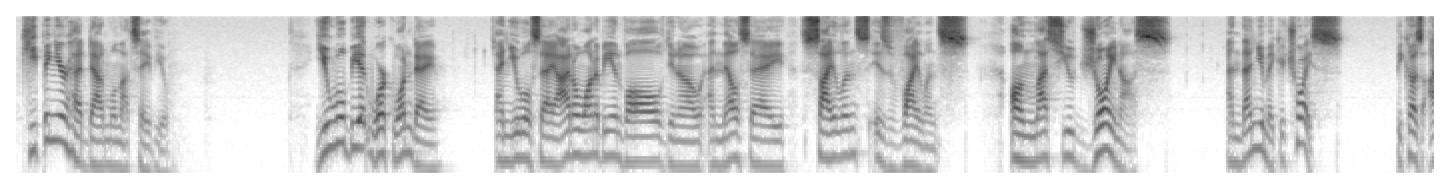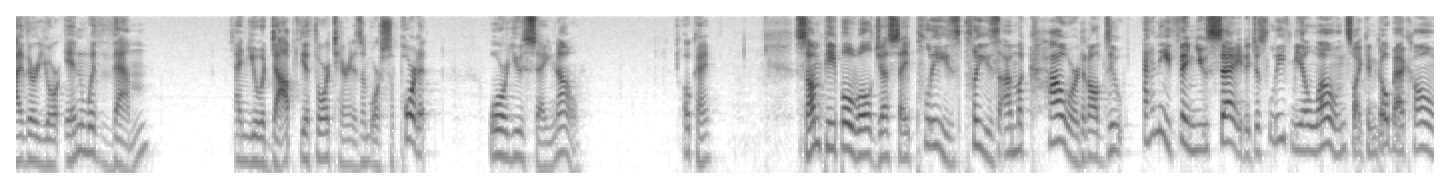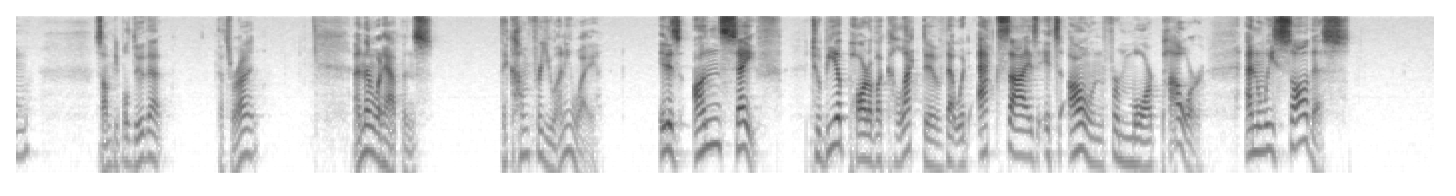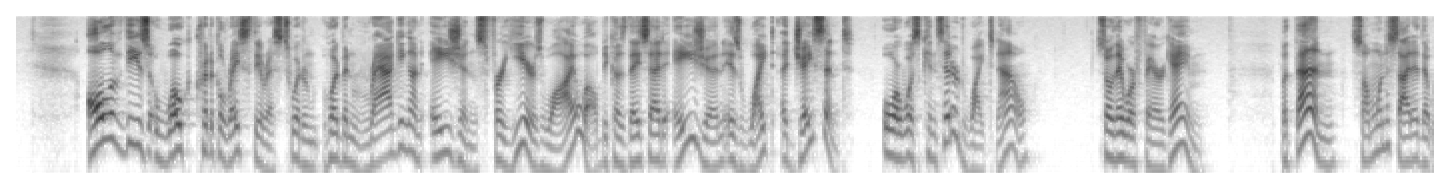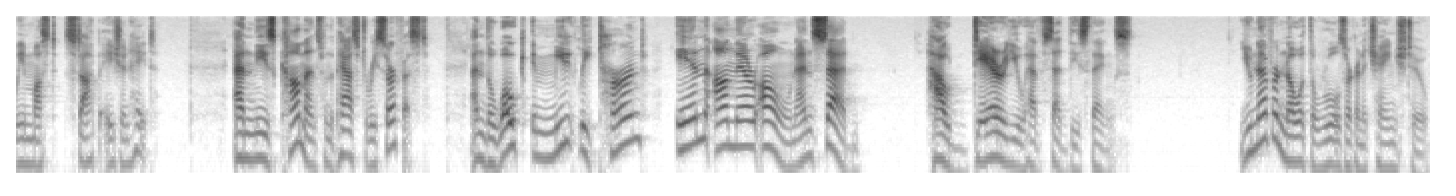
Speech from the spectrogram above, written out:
keeping your head down will not save you. You will be at work one day and you will say, I don't want to be involved, you know, and they'll say, silence is violence. unless you join us. And then you make your choice because either you're in with them and you adopt the authoritarianism or support it, or you say no. Okay. Some people will just say, please, please, I'm a coward and I'll do anything you say to just leave me alone so I can go back home. Some people do that. That's right. And then what happens? They come for you anyway. It is unsafe to be a part of a collective that would excise its own for more power. And we saw this. All of these woke critical race theorists who had, who had been ragging on Asians for years. Why? Well, because they said Asian is white adjacent or was considered white now. So they were fair game. But then someone decided that we must stop Asian hate. And these comments from the past resurfaced. And the woke immediately turned in on their own and said, How dare you have said these things? You never know what the rules are going to change to.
